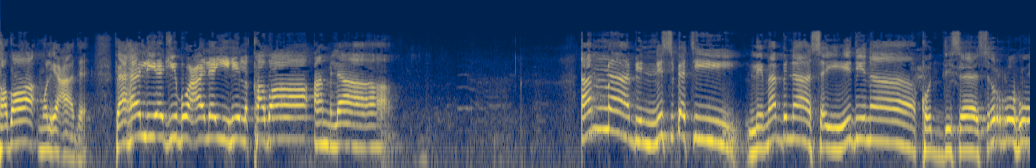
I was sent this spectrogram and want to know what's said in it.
القضاء مو الإعادة؟ فهل يجب عليه القضاء أم لا؟ أما بالنسبة لمبنى سيدنا قدس سره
